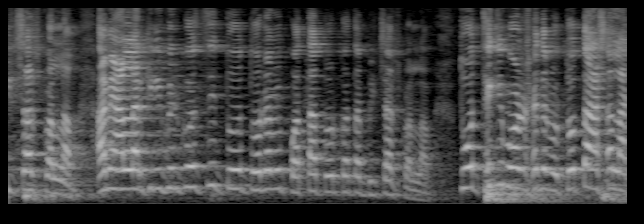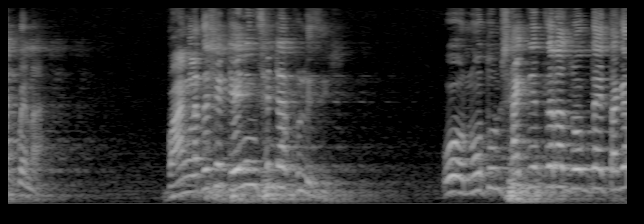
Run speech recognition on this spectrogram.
বিশ্বাস করলাম। আমি আল্লাহর কিনি করে করছি তো তোর আমি কথা, তোর কথা বিশ্বাস করলাম। তোর থেকে বড় শয়তান তোর তো আশা লাগবে না। বাংলাদেশে ট্রেনিং সেন্টার খুলেছিস। ও, নতুন সাইকেল যারা যোগ দেয়, তাকে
